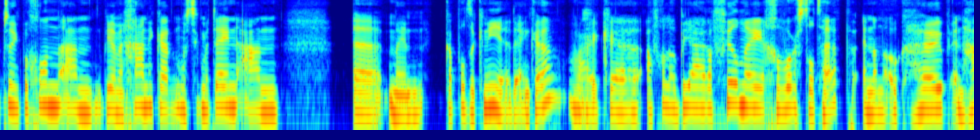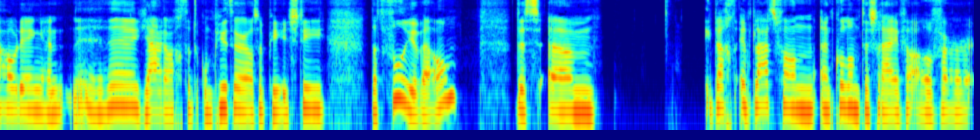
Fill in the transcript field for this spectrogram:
toen ik begon aan biomechanica, moest ik meteen aan mijn kapotte knieën denken. Waar ik uh, afgelopen jaren veel mee geworsteld heb. En dan ook heup en houding en jaren achter de computer als een PhD. Dat voel je wel. Dus ik dacht in plaats van een column te schrijven over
